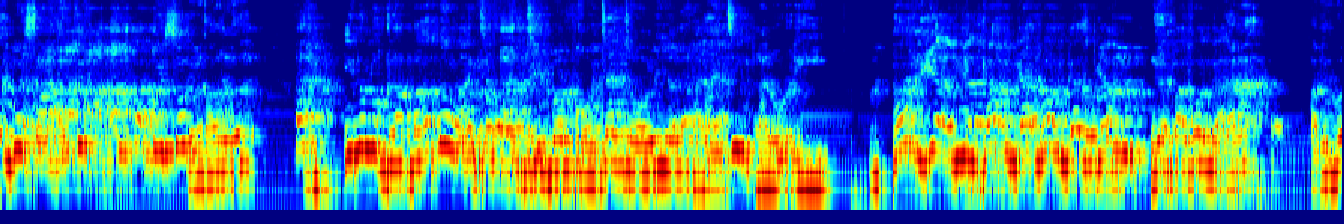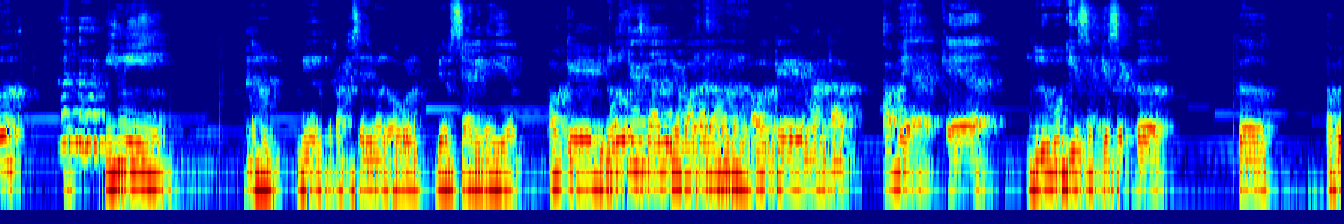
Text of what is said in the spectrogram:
Gue shock anjing. Sumpah gue shock. Lima tahun gue Ini lu gelap banget nul anjing. Anjing baru kocan coli ya. Anjing. naluri. Hah? Enggak, enggak, enggak, gue enggak, sumpah. Sumpah gue enggak. Karena tapi gue ini aduh ini rahasia cuman oh, biar sharing aja Oke, di podcast kan enggak apa-apa dong. Oke, mantap. apa ya kayak dulu gue gesek-gesek ke ke apa?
